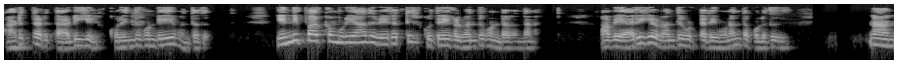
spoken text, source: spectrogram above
அடுத்தடுத்த அடியில் குறைந்து கொண்டே வந்தது. எண்ணி பார்க்க முடியாத வேகத்தில் குதிரைகள் வந்து கொண்டிருந்தன. அவை அருகில் வந்துவிட்டதை உணர்ந்த பொழுது நான்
